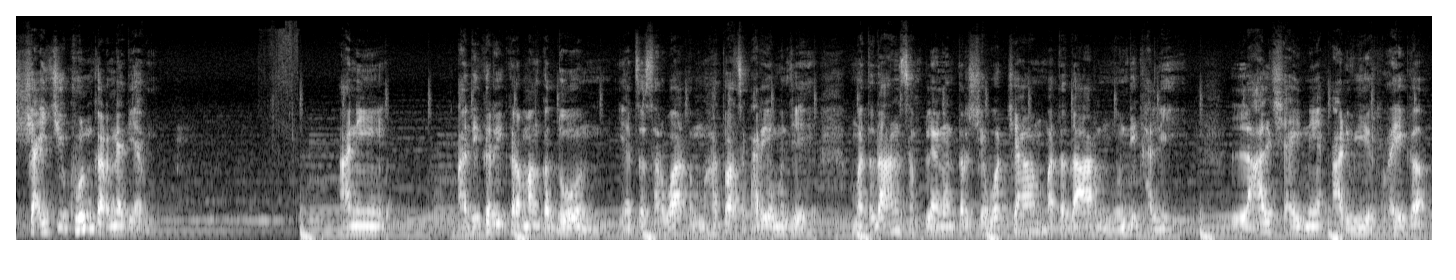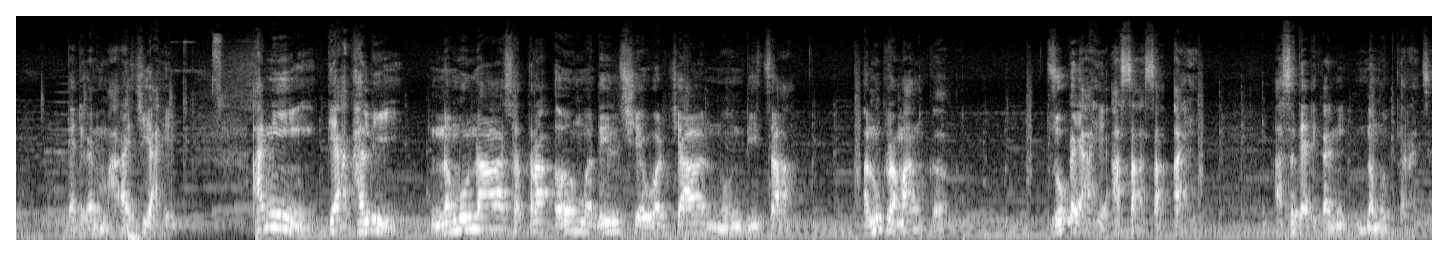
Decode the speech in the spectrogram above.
शाईची खून करण्यात यावी. आणि अधिकारी क्रमांक दोन याचं सर्वात महत्त्वाचं कार्य म्हणजे मतदान संपल्यानंतर शेवटच्या मतदार नोंदीखाली लाल शाईने आडवी रेग त्या ठिकाणी मारायची आहे. आणि त्याखाली नमुना सतरा अ मधील शेवटच्या नोंदीचा अनुक्रमांक जो काही आहे असा असा आहे. असं त्या ठिकाणी नमूद करायचं.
